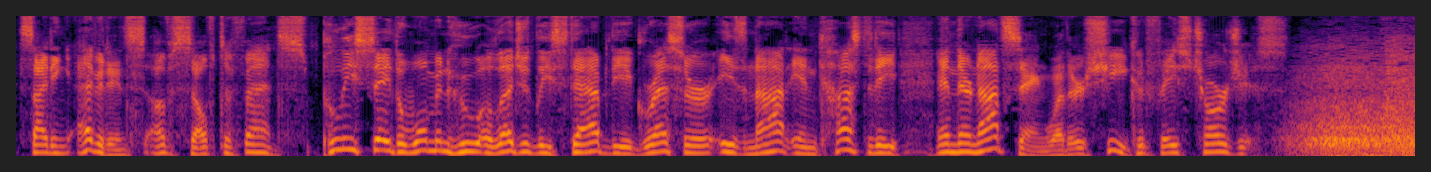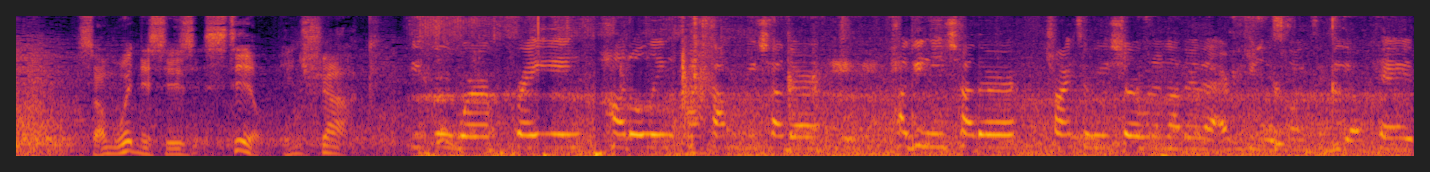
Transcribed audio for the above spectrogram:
citing evidence of self defense. Police say the woman who allegedly stabbed the aggressor is not in custody, and they're not saying whether she could face charges. Some witnesses still in shock. People were praying, huddling on top of each other, hugging each other, trying to reassure one another that everything was going to be okay.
